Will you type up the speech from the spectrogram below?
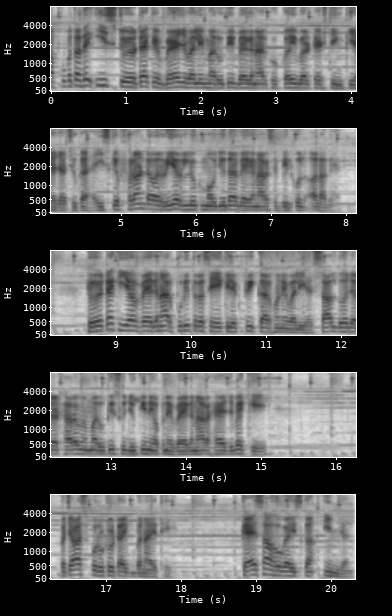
आपको बता दें, इस टोयोटा के बैज वाली मारुति वैगनार को कई बार टेस्टिंग किया जा चुका है। इसके फ्रंट और रियर लुक मौजूदा वैगनार से बिल्कुल अलग है। टोयोटा की यह वैगनार पूरी तरह से एक इलेक्ट्रिक कार होने वाली है। साल 2018 में मारुति सुजुकी ने अपने वैगनार हैचबैक के 50 प्रोटोटाइप बनाए थे। कैसा होगा इसका इंजन?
